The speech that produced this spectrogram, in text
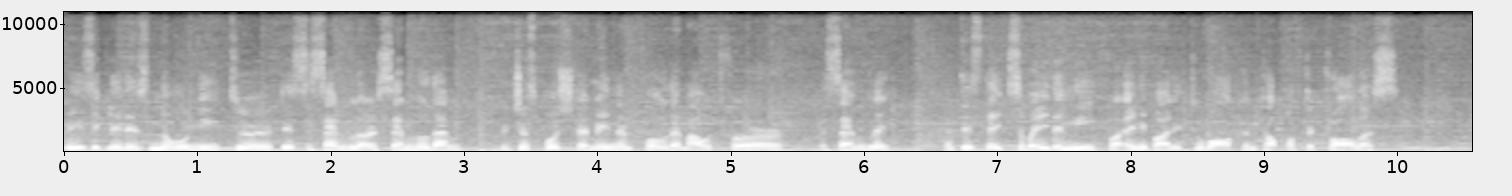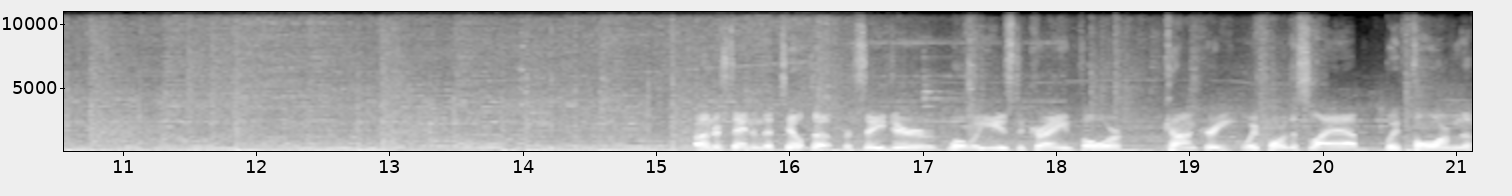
Basically, there's no need to disassemble or assemble them. You just push them in and pull them out for assembly. And this takes away the need for anybody to walk on top of the crawlers. Understanding the tilt-up procedure, what we use the crane for, concrete, we pour the slab, we form the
